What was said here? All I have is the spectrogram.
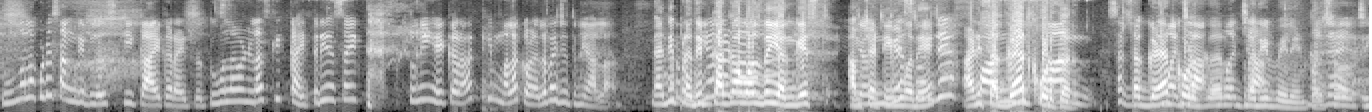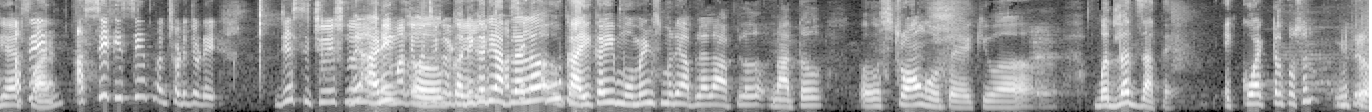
तू मला कुठे सांगितलंस की काय करायचं तू मला म्हणलास की काहीतरी असं एक तुम्ही हे करा की मला कळलं पाहिजे तुम्ही आला नाही प्रदीप काका वॉज द यंगेस्ट आमच्या टीममध्ये म्हणजे आणि सगळ्यात खोडकर सगळ्यात खोडकर प्रदीप वेलेंकर. मजा सो. ही असे फन असे किस्से छोटे छोटे जे सिच्युएशन आणि कधी कधी आपल्याला काही काही मोमेंट्समध्ये आपल्याला आपलं नातं स्ट्रॉंग होत आहे किंवा बदलत जात आहे एक को ऍक्टरपासून मित्र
